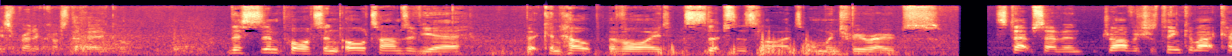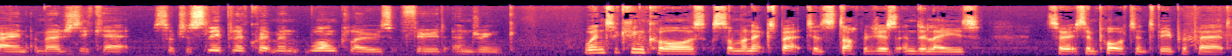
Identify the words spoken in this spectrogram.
is spread across the vehicle. This is important all times of year, but can help avoid slips and slides on wintry roads. Step 7. Drivers should think about carrying emergency kit, such as sleeping equipment, warm clothes, food and drink. Winter can cause some unexpected stoppages and delays, so it's important to be prepared.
